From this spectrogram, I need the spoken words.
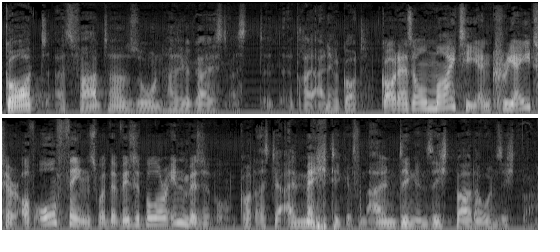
Gott als Vater, Sohn, Heiliger Geist, als äh, dreieiniger Gott. God as Almighty and Creator of all things, whether visible or invisible. Gott als der Allmächtige von allen Dingen, sichtbar oder unsichtbar.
